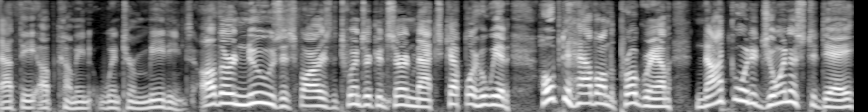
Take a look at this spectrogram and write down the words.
at the upcoming winter meetings. Other news as far as the Twins are concerned Max Kepler, who we had hoped to have on the program, not going to join us today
